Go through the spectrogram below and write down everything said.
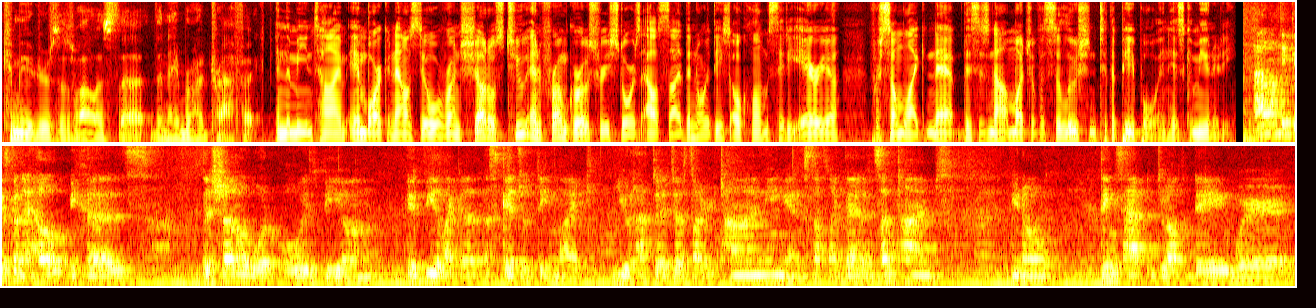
commuters as well as the, the neighborhood traffic. In the meantime, Embark announced it will run shuttles to and from grocery stores outside the northeast Oklahoma City area. For some like Nep, this is not much of a solution to the people in his community. I don't think it's going to help because the shuttle would always be on it'd be like a, a, scheduled thing like you would have to adjust all your timing and stuff like that and sometimes you know things happen throughout the day where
